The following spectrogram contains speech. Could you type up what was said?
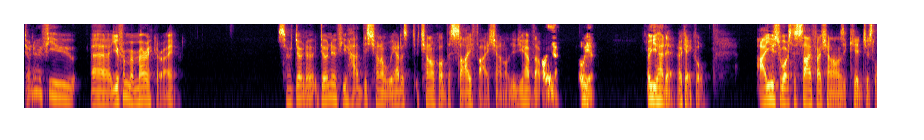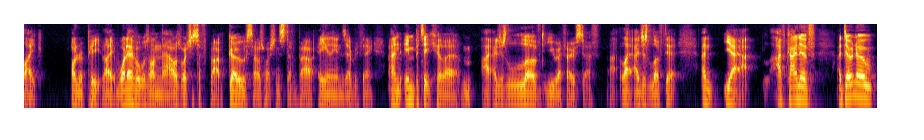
Don't know if you uh, you're from America, right? So I don't know don't know if you had this channel. We had a channel called the Sci-Fi Channel. Did you have that? Oh yeah, oh yeah. Oh, you had it. Okay, cool. I used to watch the Sci-Fi Channel as a kid, just like on repeat, like whatever was on there. I was watching stuff about ghosts. I was watching stuff about aliens, everything. And in particular, I, I just loved UFO stuff. Like I just loved it. And yeah, I've kind of, I don't know,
